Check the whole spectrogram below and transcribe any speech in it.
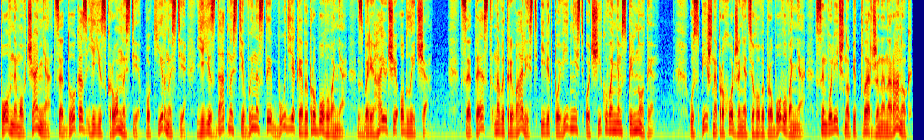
Повне мовчання це доказ її скромності, покірності, її здатності винести будь-яке випробовування, зберігаючи обличчя. Це тест на витривалість і відповідність очікуванням спільноти. Успішне проходження цього випробовування, символічно підтверджене на ранок,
